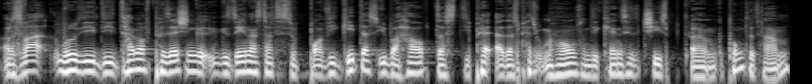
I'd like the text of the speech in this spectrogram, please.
Aber das war, wo du die, die Time of Possession ge- gesehen hast, dachte ich so, boah, wie geht das überhaupt, dass, die, äh, dass Patrick Mahomes und die Kansas City Chiefs ähm, gepunktet haben?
